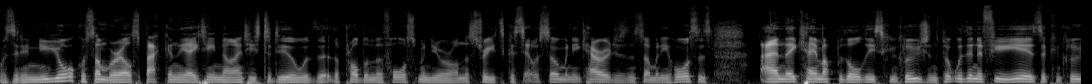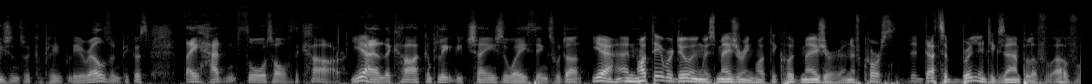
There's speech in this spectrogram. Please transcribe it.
was it in New York or somewhere else back in the 1890s to deal with the, the problem of horse manure on the streets because there were so many carriages and so many horses. And they came up with all these conclusions. But within a few years, the conclusions were completely irrelevant because they hadn't thought of the car. Yeah. And the car completely changed the way things were done. Yeah. And what they were doing was measuring what they could measure. And of course, th- that's a brilliant example of, of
